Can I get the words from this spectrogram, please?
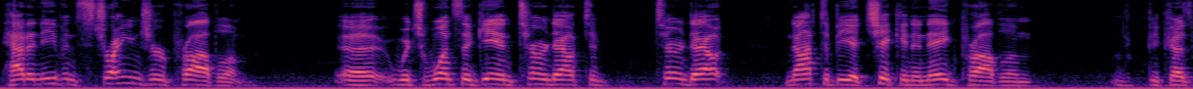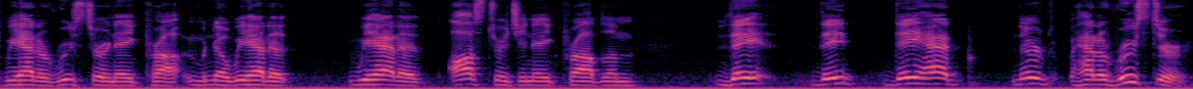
had an even stranger problem, uh, which once again turned out to turned out not to be a chicken and egg problem because we had a rooster and egg problem. No, we had a we had a ostrich and egg problem. They they they had they had a rooster.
